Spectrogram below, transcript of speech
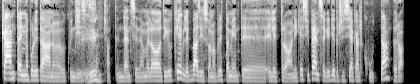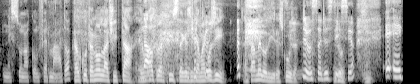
canta in napoletano, quindi Sì. ha tendenze neomelodiche, ok? le basi sono prettamente elettroniche, si pensa che dietro ci sia Calcutta, però nessuno ha confermato. Calcutta non la città, è un No. altro artista che si chiama così. Eh, fammelo dire, scusa. Giusto, giustissimo. E, e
